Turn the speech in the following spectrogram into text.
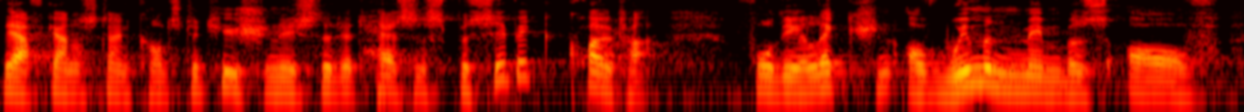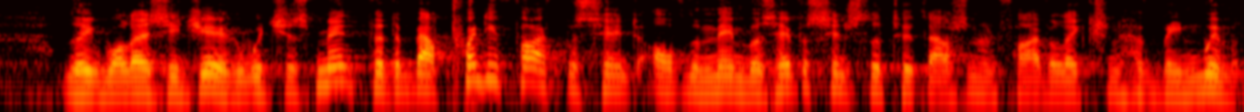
the Afghanistan constitution is that it has a specific quota for the election of women members of the Wolesi Jirga, which has meant that about 25% of the members ever since the 2005 election have been women.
